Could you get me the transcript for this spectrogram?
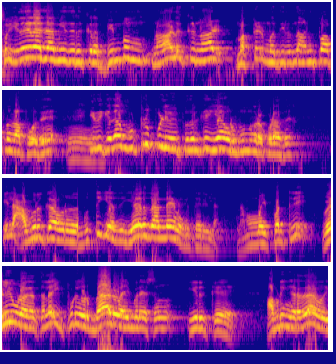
ஸோ இளையராஜா மீது இருக்கிற பிம்பம் நாளுக்கு நாள் மக்கள் மத்தியிலிருந்து அன்பாப்புலராக போகுது. இதுக்கு ஏதாவது முற்றுப்புள்ளி வைப்பதற்கு ஏன் அவர் முன் வரக்கூடாது? இல்லை அவருக்கு அவர் புத்திக்கு அது ஏறுதான்னே எனக்கு தெரியல. நம்மை பற்றி வெளி உலகத்தில் இப்படி ஒரு பேடு வைப்ரேஷன் இருக்குது அப்படிங்கிறத அவர்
